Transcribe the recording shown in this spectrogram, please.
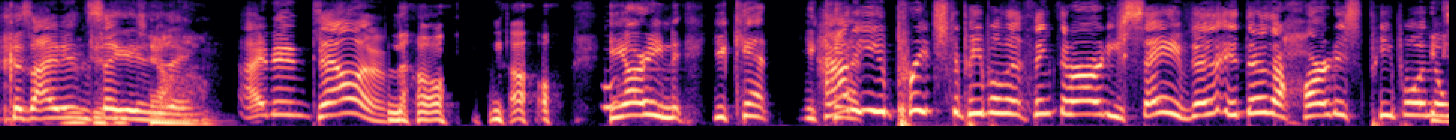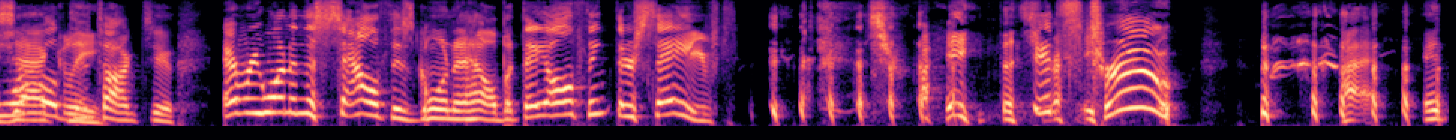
because I didn't, say didn't tell anything. I didn't tell him. no, no, he already. You can't. You How can't, do you preach to people that think they're already saved? They're, they're the hardest people in the world to talk to. Everyone in the South is going to hell, but they all think they're saved. That's right. That's It's right. true. I, it-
